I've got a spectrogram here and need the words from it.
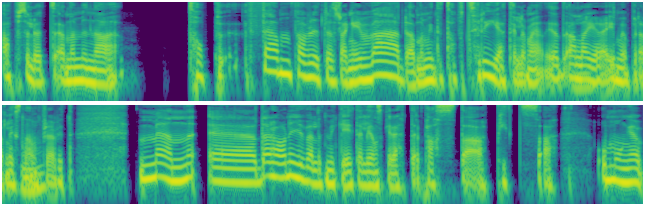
absolut en av mina topp fem favoritrestauranger i världen, om inte topp tre till och med. Alla era är med på den listan Mm. för övrigt. Men eh, där har ni ju väldigt mycket italienska rätter, pasta, pizza. Och många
